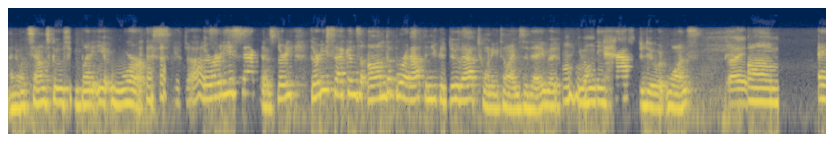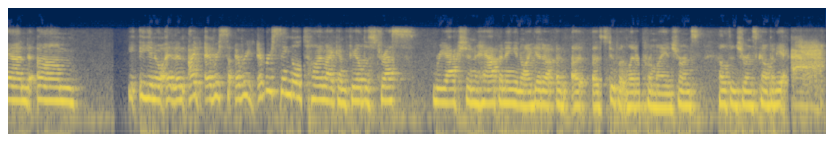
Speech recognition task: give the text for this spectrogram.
I know it sounds goofy, but it works. It does. 30 seconds, 30, 30 seconds on the breath, and you can do that 20 times a day, but Mm-hmm. you only have to do it once. right Um, and um, you know, and, and I, every every every single time I can feel the stress reaction happening. You know, I get a, a, a stupid letter from my insurance health insurance company. Ah,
